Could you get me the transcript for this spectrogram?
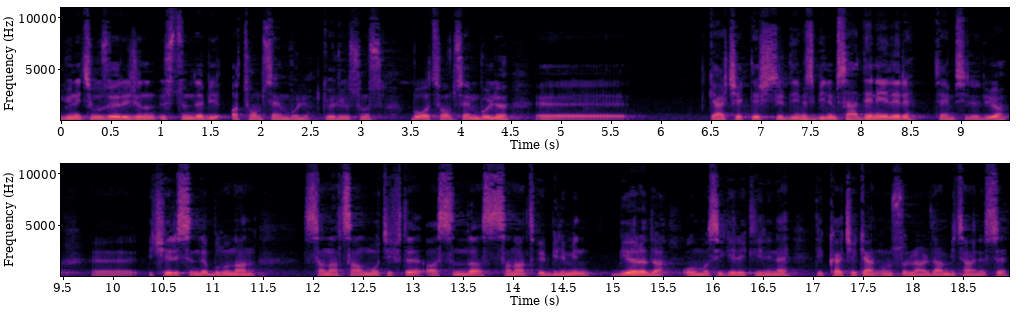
Unity uzay aracının üstünde bir atom sembolü görüyorsunuz. Bu atom sembolü e, gerçekleştirdiğimiz bilimsel deneyleri temsil ediyor. Ee, içerisinde bulunan sanatsal motif de aslında sanat ve bilimin bir arada olması gerekliliğine dikkat çeken unsurlardan bir tanesi.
